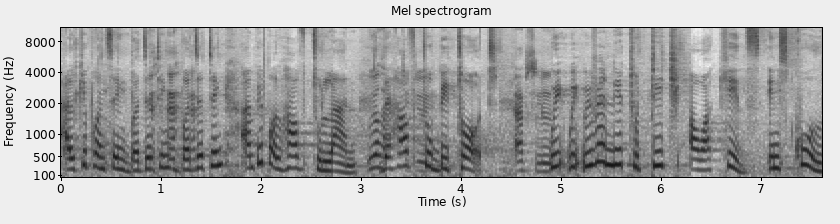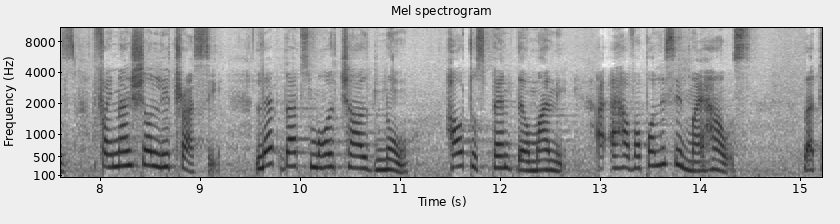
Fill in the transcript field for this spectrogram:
I'll keep on saying budgeting, budgeting, and people have to learn. We'll they have have, to to, be taught. Absolutely. We, we even need to teach our kids in schools financial literacy. Let that small child know how to spend their money. I, I have a policy in my house that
